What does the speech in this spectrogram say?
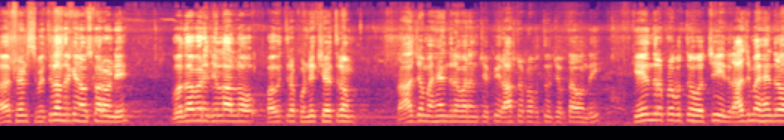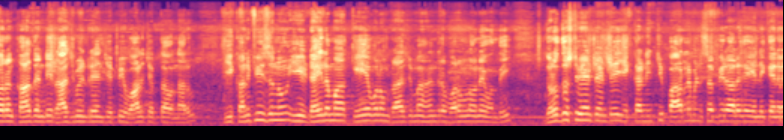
హాయ్ ఫ్రెండ్స్ మిత్రులందరికీ నమస్కారం అండి. గోదావరి జిల్లాలో పవిత్ర పుణ్యక్షేత్రం రాజమహేంద్రవరం అని చెప్పి రాష్ట్ర ప్రభుత్వం చెప్తా ఉంది. కేంద్ర ప్రభుత్వం వచ్చి ఇది రాజమహేంద్రవరం కాదండి రాజమండ్రి అని చెప్పి వాళ్ళు చెప్తా ఉన్నారు. ఈ కన్ఫ్యూజను ఈ డైలమా కేవలం రాజమహేంద్రవరంలోనే ఉంది. దురదృష్టం ఏంటంటే ఇక్కడి నుంచి పార్లమెంట్ సభ్యురాలుగా ఎన్నికైన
